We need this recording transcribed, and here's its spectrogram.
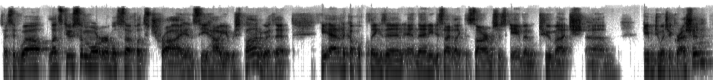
So I said, well, let's do some more herbal stuff. Let's try and see how you respond with it. He added a couple things in, and then he decided like the SARMs just gave him too much, um, gave him too much aggression.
